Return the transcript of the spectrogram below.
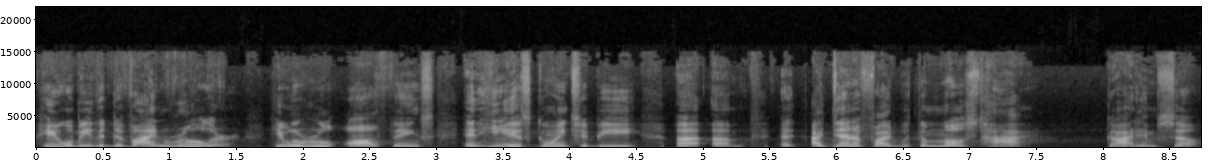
He will be the divine ruler. He will rule all things, and he is going to be uh, um, identified with the Most High, God Himself.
